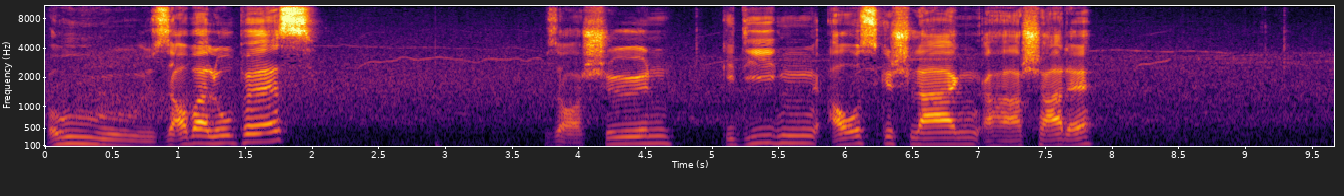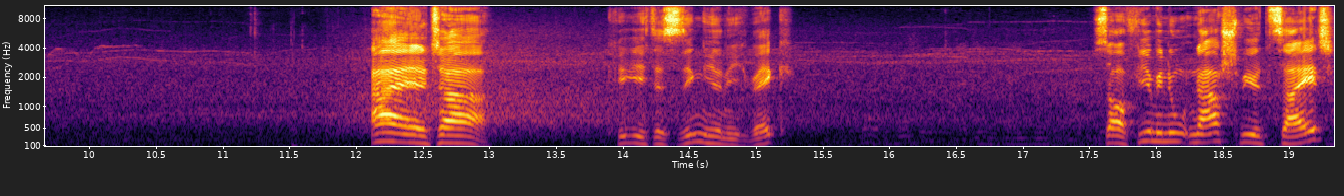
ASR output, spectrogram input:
Uh, sauber Lopez. So, schön gediegen, ausgeschlagen. Aha, schade. Alter! Kriege ich das Ding hier nicht weg? So, vier Minuten Nachspielzeit.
